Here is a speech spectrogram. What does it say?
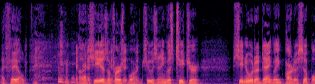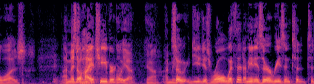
I failed. uh, she is a firstborn. She was an English teacher she knew what a dangling participle was. I mentioned so high that. achiever. Oh yeah, yeah. I mean, so do you just roll with it? I mean, is there a reason to to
